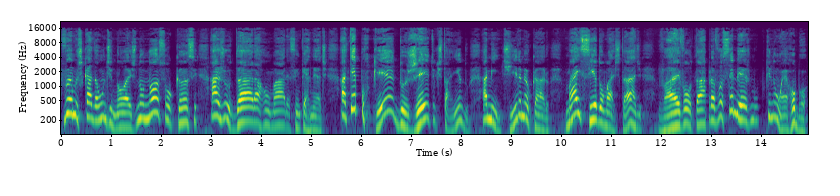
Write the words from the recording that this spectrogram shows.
Vamos cada um de nós, no nosso alcance, ajudar a arrumar essa internet. Até porque, do jeito que está indo, a mentira, meu caro, mais cedo ou mais tarde, vai voltar para você mesmo, que não é robô.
